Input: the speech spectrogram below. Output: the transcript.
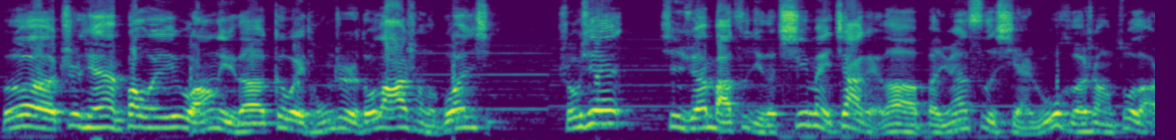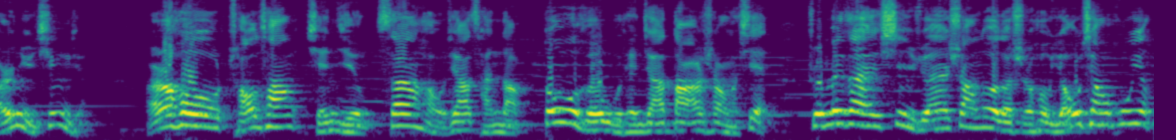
和织田包围网里的各位同志都拉上了关系。首先，信玄把自己的七妹嫁给了本愿寺显如和尚，做了儿女亲家。而后，朝仓、前景、三好家残党都和武田家搭上了线，准备在信玄上洛的时候遥相呼应。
